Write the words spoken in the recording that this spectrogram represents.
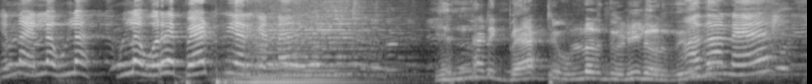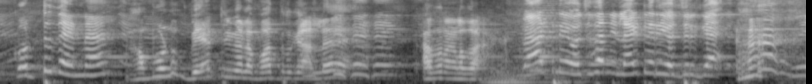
என்ன இல்ல உள்ள உள்ள ஒரே பேட்டரியா இருக்கு என்ன? என்னடி பேட்டரி உள்ள இருந்து வெளியில வருது? அதானே கொட்டுது என்ன? அவனும் பேட்டரி வேலை பார்த்துருக்கான்ல. அதனாலதான். பேட்டரி வச்சுதான் நீ லைட் எரிய வச்சிருக்க. நீ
